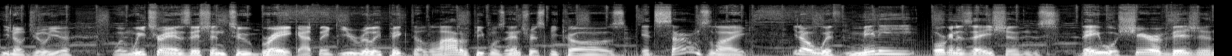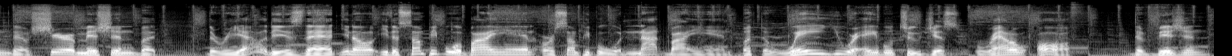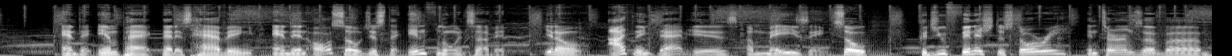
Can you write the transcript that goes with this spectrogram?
You know, Julia, when we transitioned to break, I think you really piqued a lot of people's interest because it sounds like, you know, with many organizations, they will share a vision, they'll share a mission, but the reality is that, you know, either some people will buy in or some people will not buy in. But the way you were able to just rattle off the vision and the impact that it's having, and then also just the influence of it, you know, I think that is amazing. So, could you finish the story in terms of, um,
